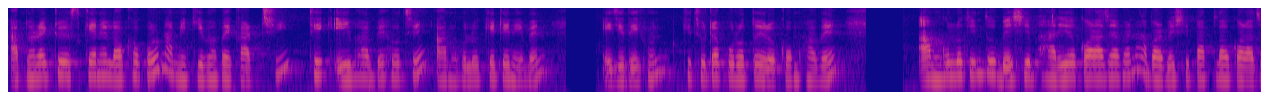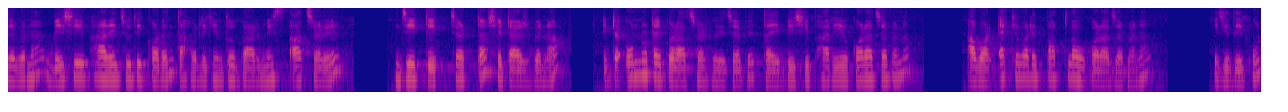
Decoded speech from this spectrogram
আপনারা একটু স্ক্যানে লক্ষ্য করুন, আমি কীভাবে কাটছি। ঠিক এইভাবে হচ্ছে আমগুলো কেটে নেবেন। এই যে দেখুন, কিছুটা পুরো তো এরকম হবে। আমগুলো কিন্তু বেশি ভারীও করা যাবে না, আবার বেশি পাতলাও করা যাবে না। বেশি ভারী যদি করেন, তাহলে কিন্তু বার্মিস আচারের যে টেক্সচারটা সেটা আসবে না। এটা অন্য টাইপের আচার হয়ে যাবে, তাই বেশি ভারীও করা যাবে না। আবার একেবারে পাতলাও করা যাবে না। এই যে দেখুন,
